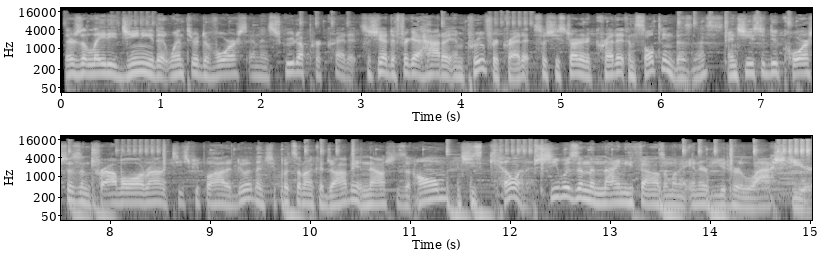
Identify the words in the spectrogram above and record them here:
There's a lady, Jeannie, that went through a divorce and then screwed up her credit. So she had to figure out how to improve her credit. So she started a credit consulting business and she used to do courses and travel all around and teach people how to do it. Then she puts it on Kajabi and now she's at home and she's killing it. She was in the 90,000 when I interviewed her last year.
